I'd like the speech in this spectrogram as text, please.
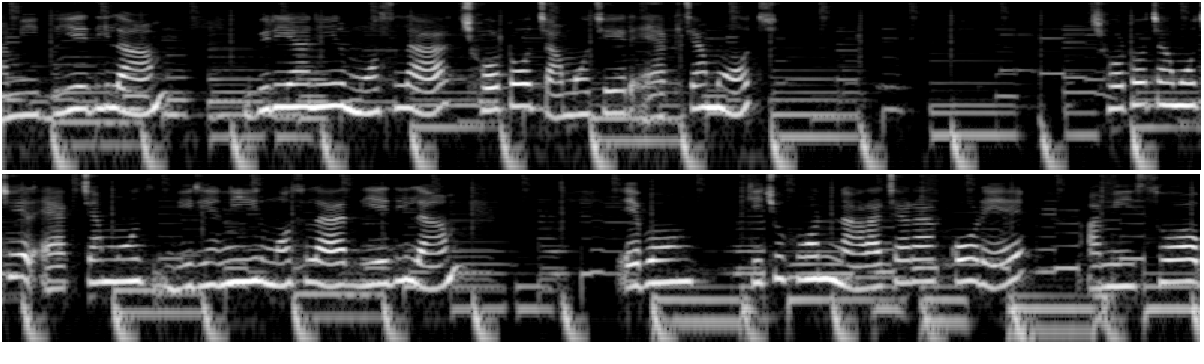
আমি দিয়ে দিলাম বিরিয়ানির মশলা ছোট চামচের এক চামচ। ছোট চামচের এক চামচ বিরিয়ানির মশলা দিয়ে দিলাম এবং কিছুক্ষণ নাড়াচাড়া করে আমি সব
